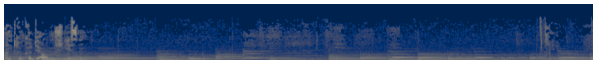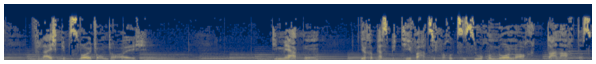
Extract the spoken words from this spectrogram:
Anderen könnt die Augen schließen. Vielleicht gibt es Leute unter euch, die merken, ihre Perspektive hat sich verrückt. Sie suchen nur noch danach, dass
